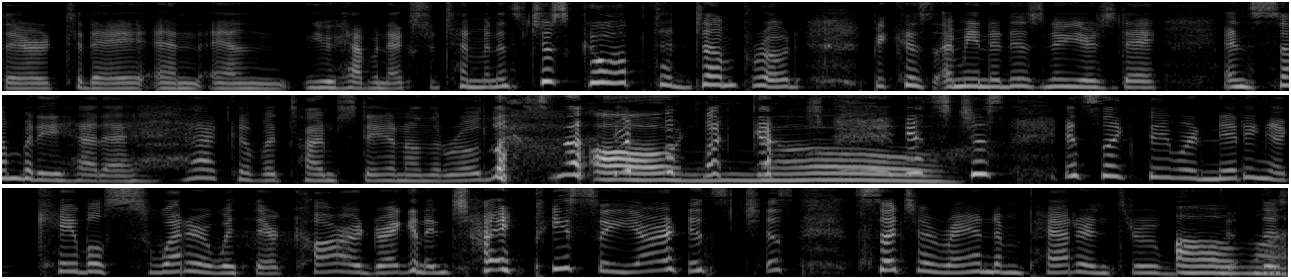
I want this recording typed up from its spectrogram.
there today and, and you have an extra 10 minutes, just go up the dump road because, I mean, it is New Year's Day and somebody had a heck of a time staying on the road last night. Oh, gosh. no. It's just, it's like they were knitting a cable sweater with their car, dragging a giant piece of yarn. It's just such a random pattern through Oh, this,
